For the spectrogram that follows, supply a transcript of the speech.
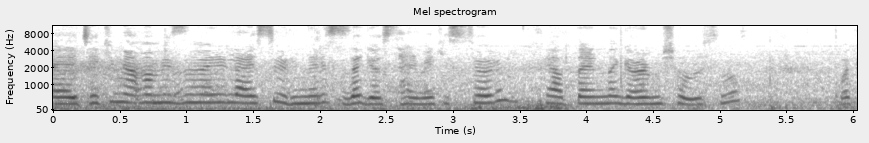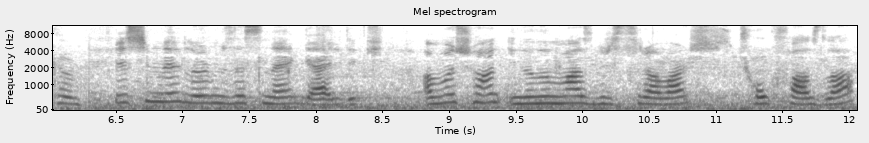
Ee, çekim yapmama izin verirlerse ürünleri size göstermek istiyorum. Fiyatlarını da görmüş olursunuz. Bakalım. Biz şimdi Louvre Müzesi'ne geldik. Ama şu an inanılmaz bir sıra var. Çok fazla.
